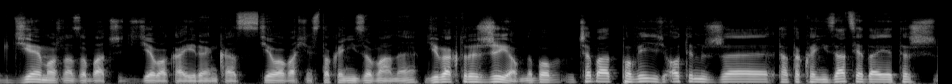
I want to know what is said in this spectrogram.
gdzie można zobaczyć dzieła Kai dzieła właśnie stokenizowane, dzieła, które żyją. No bo trzeba powiedzieć o tym, że ta tokenizacja daje też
